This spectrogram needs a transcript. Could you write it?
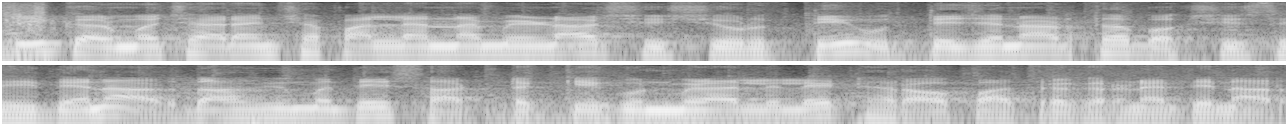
एसटी कर्मचाऱ्यांच्या पाल्यांना मिळणार शिष्यवृत्ती उत्तेजनार्थ बक्षीसही देणार दहावीमध्ये साठ टक्के गुण मिळालेले ठराव पात्र करण्यात येणार.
